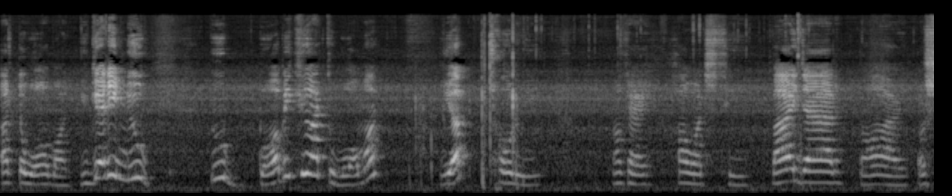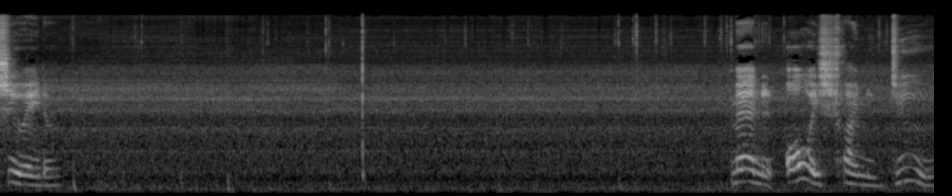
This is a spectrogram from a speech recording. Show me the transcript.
at the Walmart. You getting new new barbecue at the Walmart? Yep, totally. Okay, I'll watch T. Bye, Dad. Bye. I'll see you later. Man, always trying to do.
